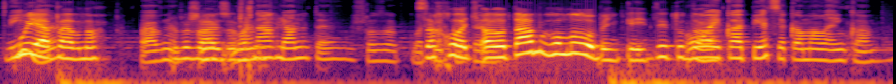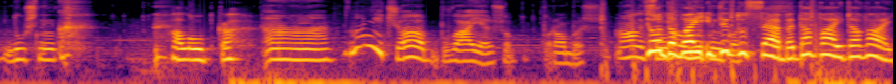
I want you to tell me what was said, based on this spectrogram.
твій, Моє, да? певно. Певно. Ну, зелений. Можна глянути, що за квартирка в Заходь, тебе. а отам голубенький, йди туди. Ой, капець, яка маленька, душненька. Голубка. Ага. Ну нічого, буває, що робиш. Ну, але все Йо, одно давай іди до себе, давай, давай.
